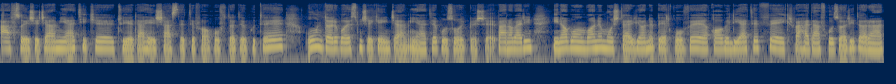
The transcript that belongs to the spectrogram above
افزایش جمعیتی که توی دهه 60 اتفاق افتاده بوده اون داره باعث میشه که این جمعیت بزرگ بشه. بنابراین اینا به عنوان مشتریان بالقوه قابلیت فکر و هدف گذاری دارن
